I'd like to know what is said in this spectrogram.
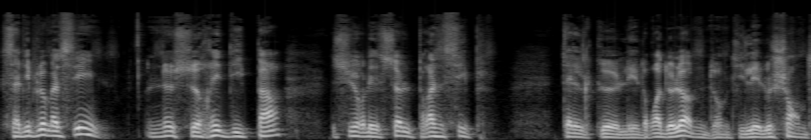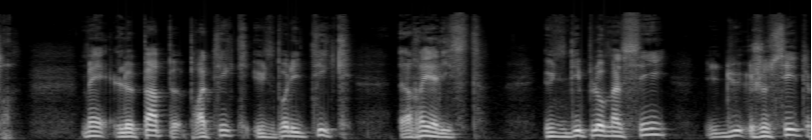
Sa diplomatie ne se rédit pas sur les seuls principes, tels que les droits de l'homme dont il est le chantre, mais le pape pratique une politique réaliste, une diplomatie du, je cite,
